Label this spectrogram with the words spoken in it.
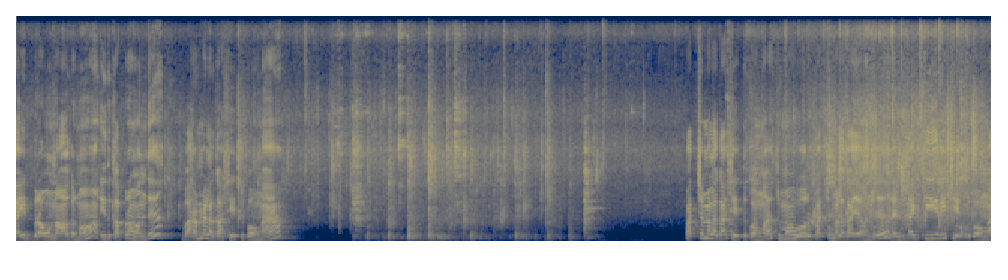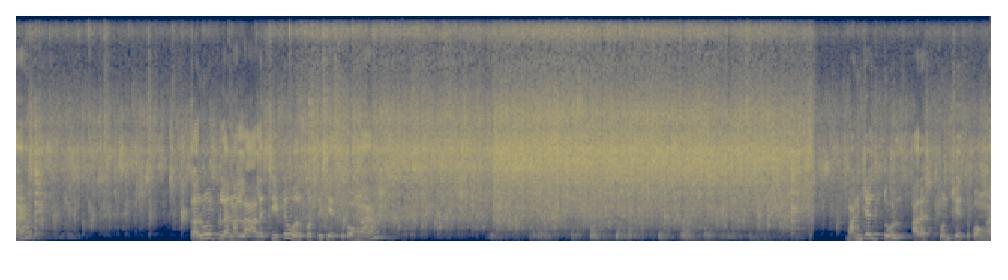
லைட் ப்ரௌன் ஆகணும். இதுக்கப்புறம் வந்து வரமிளகாய் சேர்த்துக்கோங்க. பச்சை மிளகாய் சேர்த்துக்கோங்க. சும்மா ஒரு பச்சை மிளகாயை வந்து ரெண்டாக கீறி சேர்த்துக்கோங்க. கருவேப்பிலை நல்லா அலசிட்டு ஒரு கொத்து சேர்த்துக்கோங்க. மஞ்சள் தூள் அரை ஸ்பூன் சேர்த்துக்கோங்க.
